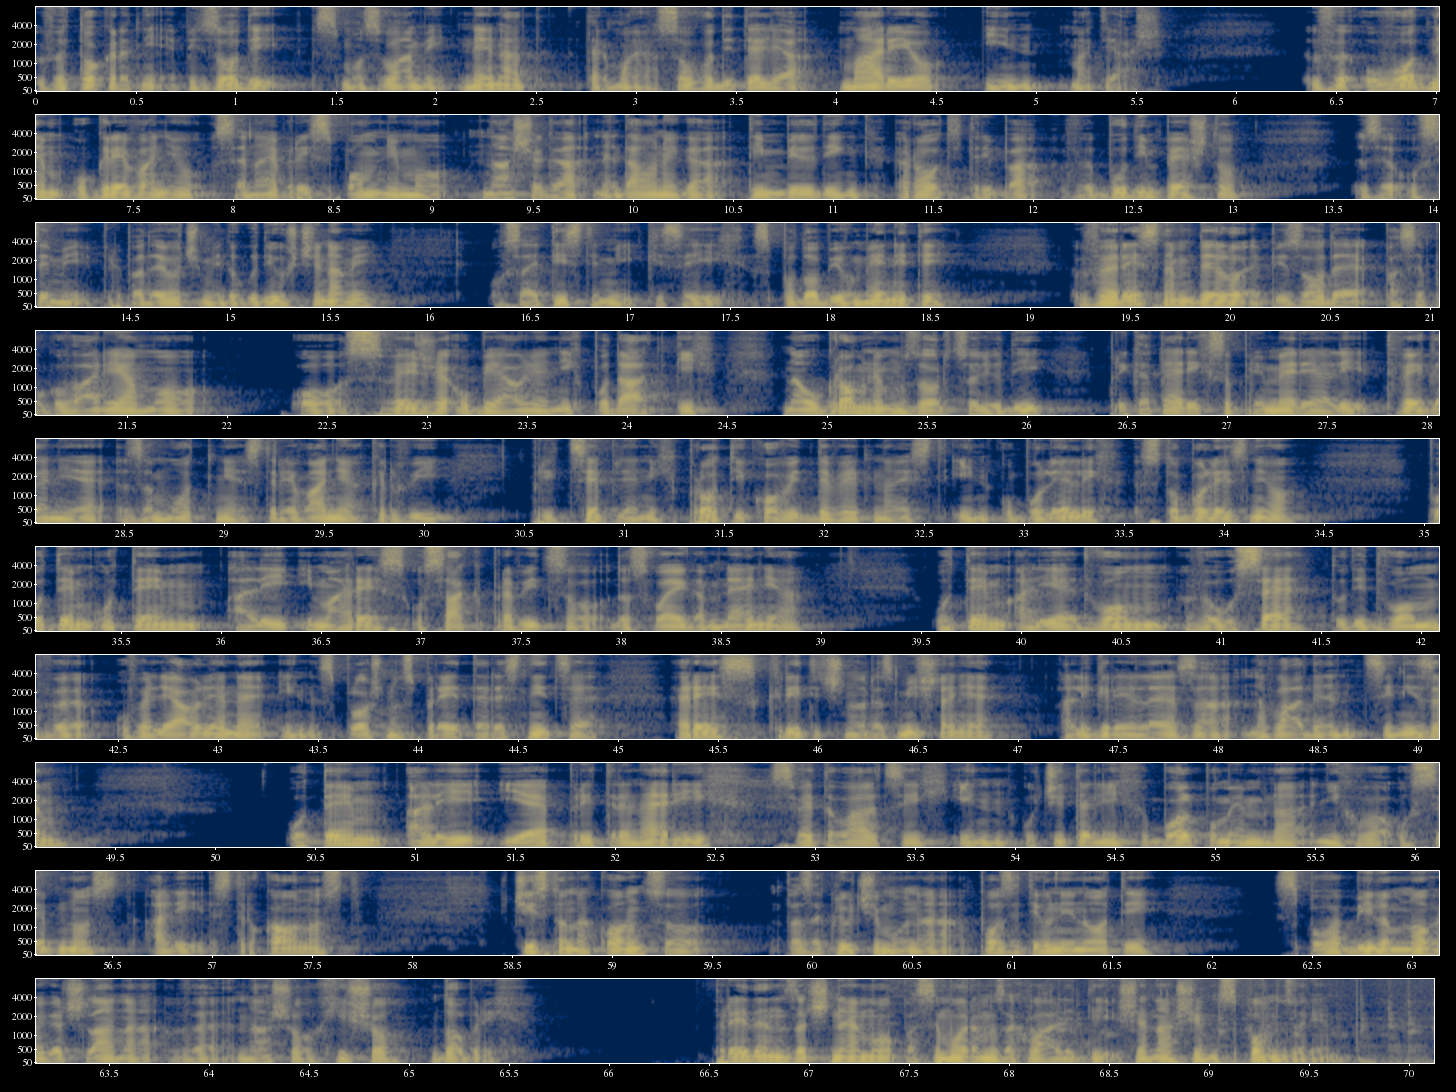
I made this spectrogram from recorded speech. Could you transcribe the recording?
v tokratni epizodi smo z vami Nenad ter moja sovoditelja Marijo in Matjaš. V uvodnem ogrevanju se najprej spomnimo našega nedavnega team building road tripa v Budimpešto z vsemi pripadajočimi dogodivščinami, vsaj tistimi, ki se jih spodobi omeniti. V resnem delu epizode pa se pogovarjamo o sveže objavljenih podatkih na ogromnem vzorcu ljudi, pri katerih so primerjali tveganje za motnje strevanja krvi pri cepljenih proti COVID-19 in obolelih s to boleznijo, potem o tem, ali ima res vsak pravico do svojega mnenja, o tem, ali je dvom v vse, tudi dvom v uveljavljene in splošno sprejete resnice, res kritično razmišljanje ali gre le za navaden cinizem. O tem, ali je pri trenerjih, svetovalcih in učiteljih bolj pomembna njihova osebnost ali strokovnost, čisto na koncu pa zaključimo na pozitivni noti s povabilom novega člana v našo hišo dobrih. Preden začnemo, pa se moram zahvaliti še našim sponzorjem.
